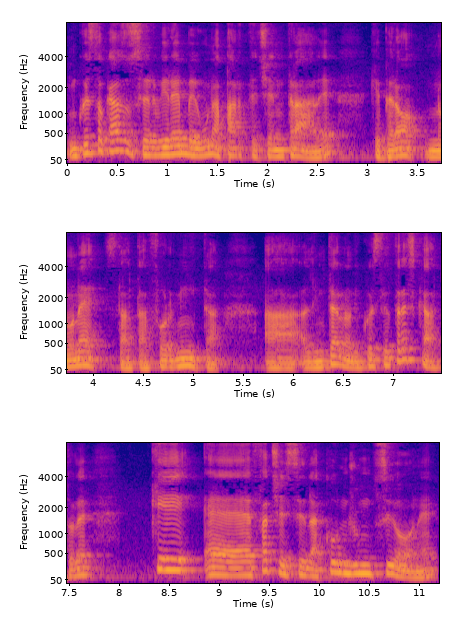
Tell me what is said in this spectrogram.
In questo caso servirebbe una parte centrale che però non è stata fornita all'interno di queste tre scatole che eh, facesse da congiunzione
